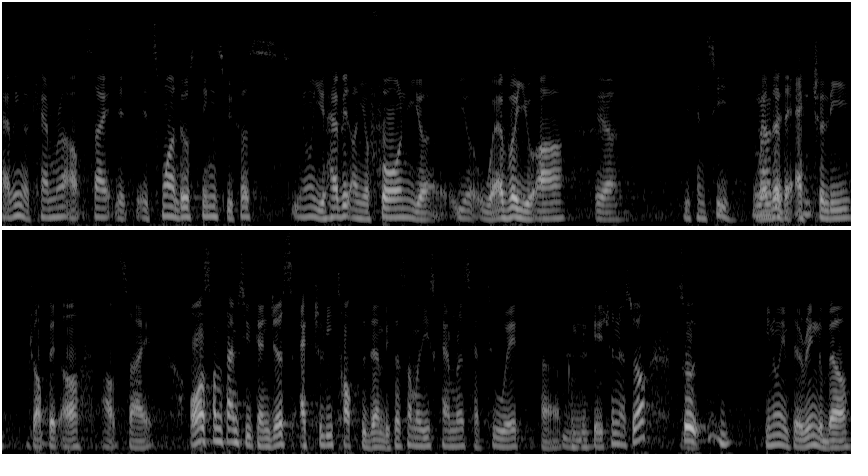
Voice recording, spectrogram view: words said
having a camera outside, it's it's one of those things because you know you have it on your phone, you're, you're wherever you are, yeah. You can see Now whether they actually drop it off outside. Or sometimes you can just actually talk to them because some of these cameras have two-way uh, Mm-hmm. communication as well. So, you know, if they ring the bell,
